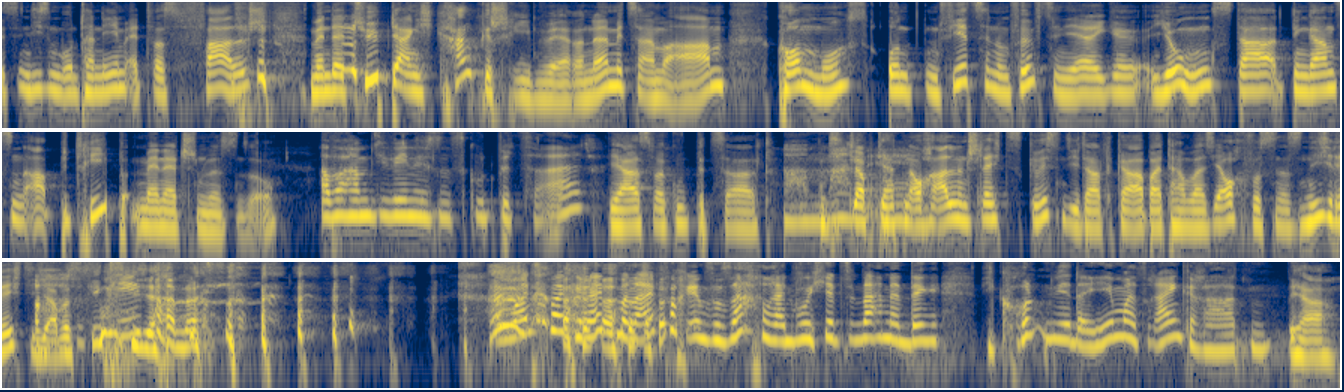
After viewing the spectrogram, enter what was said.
ist in diesem Unternehmen etwas falsch, wenn der Typ, der eigentlich krank geschrieben wäre, ne, mit seinem Arm, kommen muss und ein 14- und 15-jährige Jungs da den ganzen Betrieb managen müssen so. Aber haben die wenigstens gut bezahlt? Ja, es war gut bezahlt. Oh und ich Mann, glaube, die ey. hatten auch alle ein schlechtes Gewissen, die dort gearbeitet haben, weil sie auch wussten, das ist nicht richtig, aber es ging nicht anders. Manchmal gerät man einfach in so Sachen rein, wo ich jetzt im Nachhinein denke, wie konnten wir da jemals reingeraten? Ja,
